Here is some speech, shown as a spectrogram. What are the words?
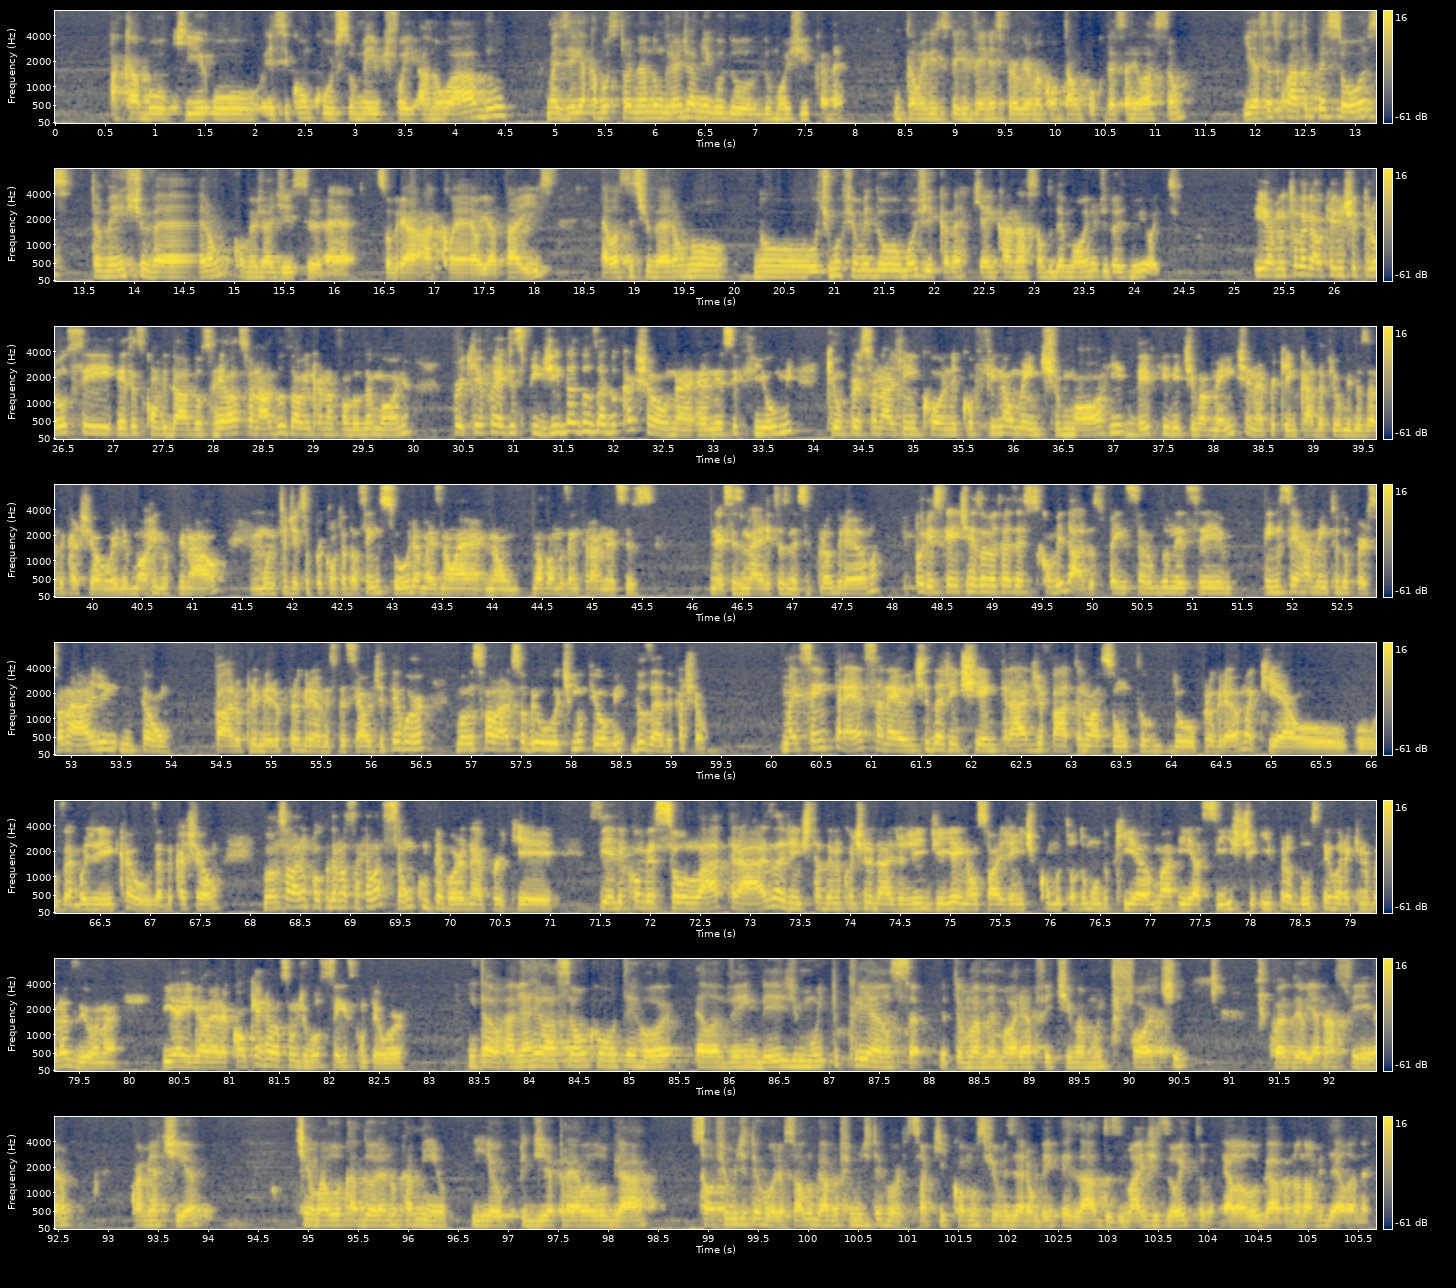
Acabou que o, esse concurso meio que foi anulado, mas ele acabou se tornando um grande amigo do, do Mojica, né? Então ele, ele vem nesse programa contar um pouco dessa relação. E essas quatro pessoas também estiveram, como eu já disse é, sobre a, a Cleo e a Thaís, elas estiveram no, no último filme do Mojica, né? Que é a Encarnação do Demônio, de 2008. E é muito legal que a gente trouxe esses convidados relacionados ao Encarnação do Demônio, porque foi a despedida do Zé do Caixão, né? É nesse filme que o personagem icônico finalmente morre definitivamente, né? Porque em cada filme do Zé do Caixão ele morre no final. Muito disso por conta da censura, mas não é, não, não vamos entrar nesses nesses méritos nesse programa. E por isso que a gente resolveu trazer esses convidados, pensando nesse encerramento do personagem. Então, para o primeiro programa especial de terror, vamos falar sobre o último filme do Zé do Caixão mas sem pressa, né? Antes da gente entrar de fato no assunto do programa, que é o, o Zé Mojica, o Zé do Caixão, vamos falar um pouco da nossa relação com o terror, né? Porque se ele começou lá atrás, a gente está dando continuidade hoje em dia, e não só a gente, como todo mundo que ama e assiste e produz terror aqui no Brasil, né? E aí, galera, qual é a relação de vocês com o terror? Então, a minha relação com o terror, ela vem desde muito criança. Eu tenho uma memória afetiva muito forte de quando eu ia na feira com a minha tia. Tinha uma locadora no caminho e eu pedia para ela alugar só filme de terror. Eu só alugava filme de terror. Só que como os filmes eram bem pesados, mais 18, ela alugava no nome dela, né?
